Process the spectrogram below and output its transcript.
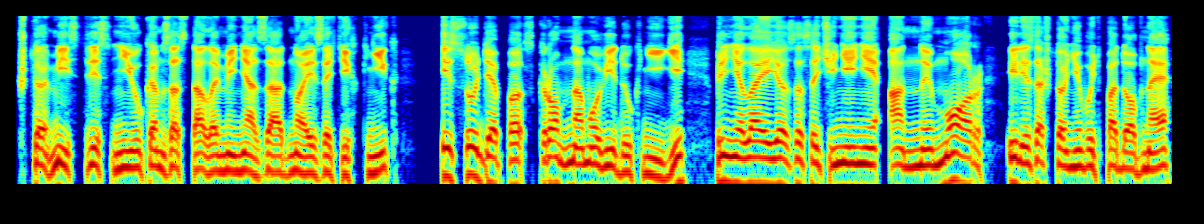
что мистрис Ньюком застала меня за одной из этих книг и, судя по скромному виду книги, приняла ее за сочинение Анны Мор или за что-нибудь подобное,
